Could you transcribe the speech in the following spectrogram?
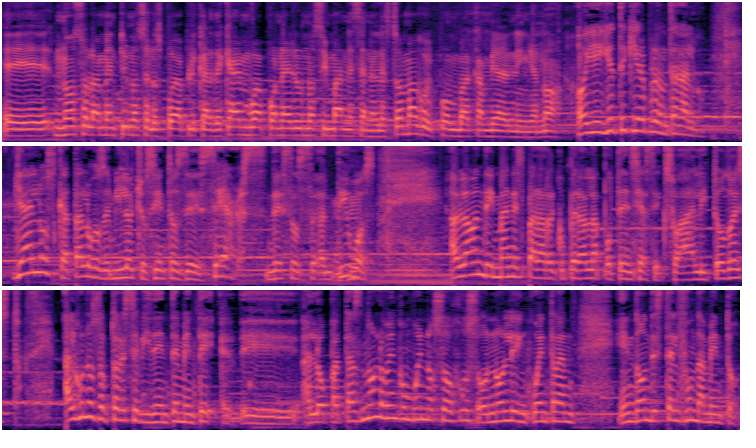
eh, no solamente uno se los puede aplicar de que "Ay, me voy a poner unos imanes en el estómago y pum, va a cambiar el niño. No. Oye, yo te quiero preguntar algo. Ya en los catálogos de 1800 de Sears, de esos antiguos, hablaban de imanes para recuperar la potencia sexual y todo esto. Algunos doctores, evidentemente, eh, eh, alópatas, no lo ven con buenos ojos o no le encuentran en dónde está el fundamento.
